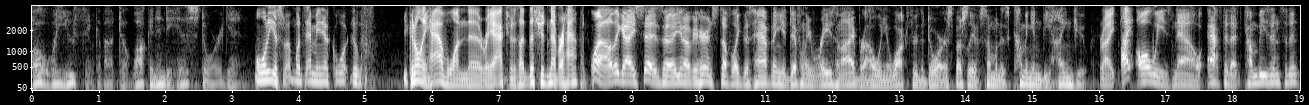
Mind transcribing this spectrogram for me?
oh, what do you think about uh, walking into his store again? Well, what do you? What's I mean? What, you can only have one uh, reaction. It's like this should never happen. Well, the guy says, uh, you know, if you're hearing stuff like this happening, you definitely raise an eyebrow when you walk through the door, especially if someone is coming in behind you. Right. I always now, after that Cumbies incident,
